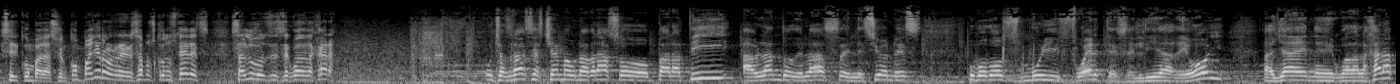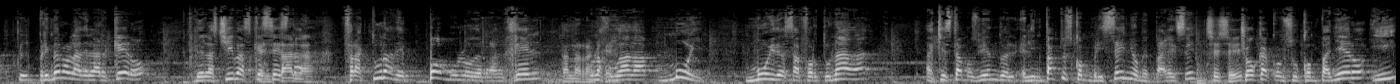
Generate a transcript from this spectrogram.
Circunvalación. Compañeros, regresamos con ustedes. Saludos desde Guadalajara. Muchas gracias, Chema. Un abrazo para ti. Hablando de las eh, lesiones, hubo dos muy fuertes el día de hoy allá en eh, Guadalajara. P- Primero la del arquero de las Chivas, que El es esta Tala. fractura de pómulo de Rangel. Tala Una jugada muy, muy desafortunada. Aquí estamos viendo el, el impacto es con Briseño, me parece. Sí, sí. Choca con su compañero y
